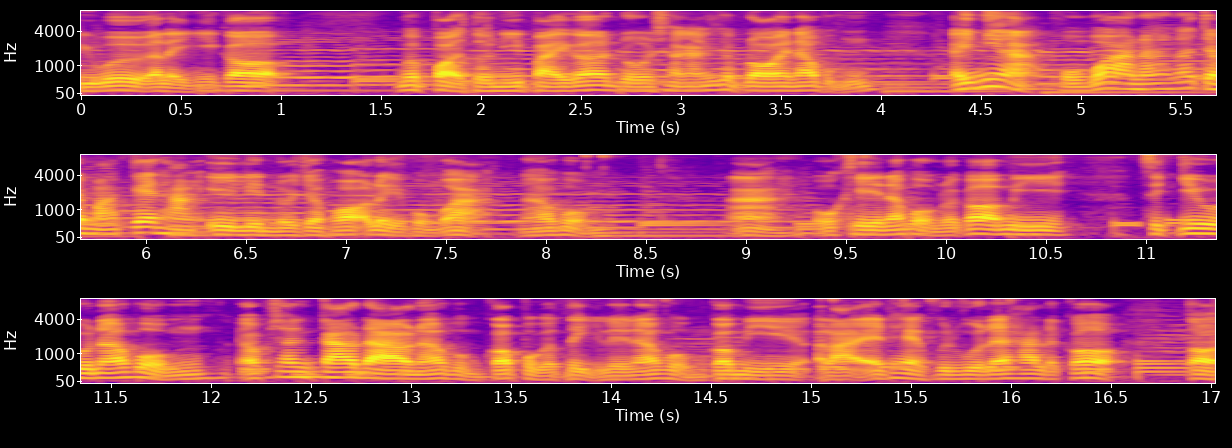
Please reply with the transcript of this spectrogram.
ลิเวอร์อะไรอย่างงี้ก็เมื่อปล่อยตัวนี้ไปก็โดนชะงักเรียบร้อยนะครับผม ไอเนี่ยผมว่านะน่าจะมาแก้ทางเอเลนโดยเฉพาะเลยผมว่านะครับผมอ่าโอเคนะผมแล้วก็มีสกิลนะครับผมออปชั่น9 ดาวนะครับผมก็ปกติเลยนะครับผมก็มีลายแอทแทกฟื้นฟูและท่าตุแล้วก็ต่อ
